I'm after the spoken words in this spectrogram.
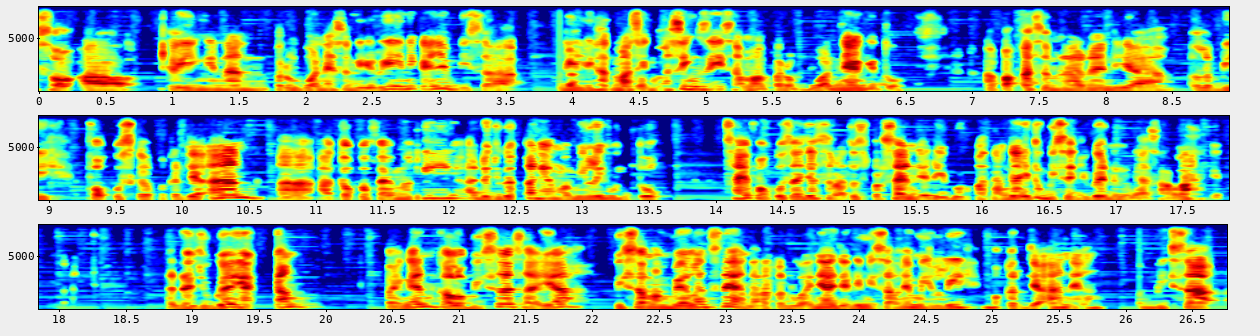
soal keinginan perempuannya sendiri ini kayaknya bisa dilihat masing-masing sih sama perempuannya gitu. Apakah sebenarnya dia lebih fokus ke pekerjaan uh, atau ke family? Ada juga kan yang memilih untuk saya fokus aja 100% jadi ibu rumah tangga itu bisa juga dan nggak salah gitu. Ada juga yang pengen kalau bisa saya bisa membalance nih antara keduanya. Jadi misalnya milih pekerjaan yang bisa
